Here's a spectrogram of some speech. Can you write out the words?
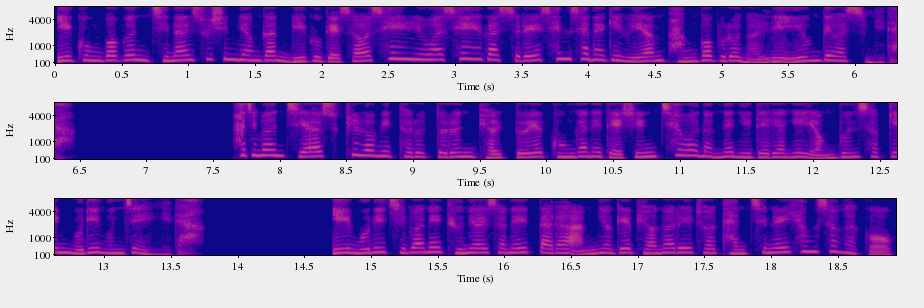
이 공법은 지난 수십 년간 미국에서 세일류와 세일가스를 생산하기 위한 방법으로 널리 이용돼 왔습니다. 하지만 지하 수킬로미터로 뚫은 별도의 공간에 대신 채워 넣는 이 대량의 염분 섞인 물이 문제입니다. 이 물이 집안의 균열선을 따라 압력의 변화를 줘 단층을 형성하고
